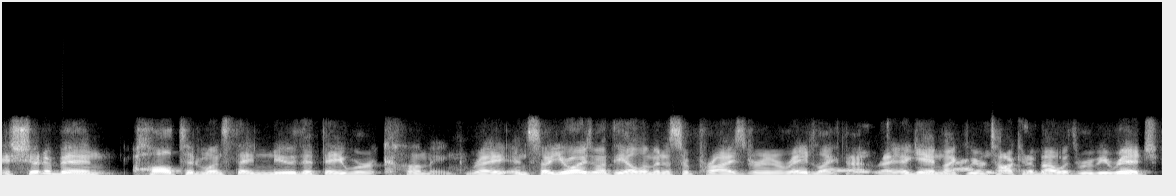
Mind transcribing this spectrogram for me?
it should have been halted once they knew that they were coming, right? And so you always want the element of surprise during a raid like that, right? Again, like we were talking about with Ruby Ridge.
